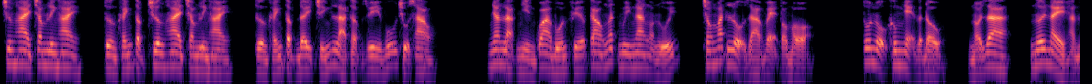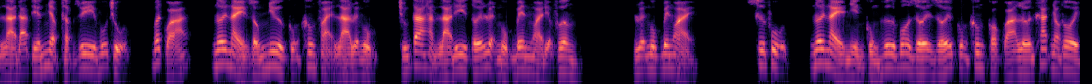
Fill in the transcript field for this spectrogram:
Chương hai trăm linh hai, tường khánh tập chương hai trăm linh hai, tường khánh tập đây chính là thập duy vũ trụ sao? Nhan lạc nhìn qua bốn phía cao ngất nguy ngang ngọn núi, trong mắt lộ ra vẻ tò mò. Tôn nộ không nhẹ gật đầu, nói ra, nơi này hẳn là đã tiến nhập thập duy vũ trụ bất quá, nơi này giống như cũng không phải là luyện ngục, chúng ta hẳn là đi tới luyện ngục bên ngoài địa phương. Luyện ngục bên ngoài? Sư phụ, nơi này nhìn cùng hư vô giới giới cũng không có quá lớn khác nhau thôi.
